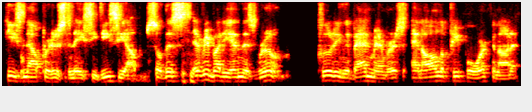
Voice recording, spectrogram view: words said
he's now produced an ACDC album. So this everybody in this room, including the band members and all the people working on it,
